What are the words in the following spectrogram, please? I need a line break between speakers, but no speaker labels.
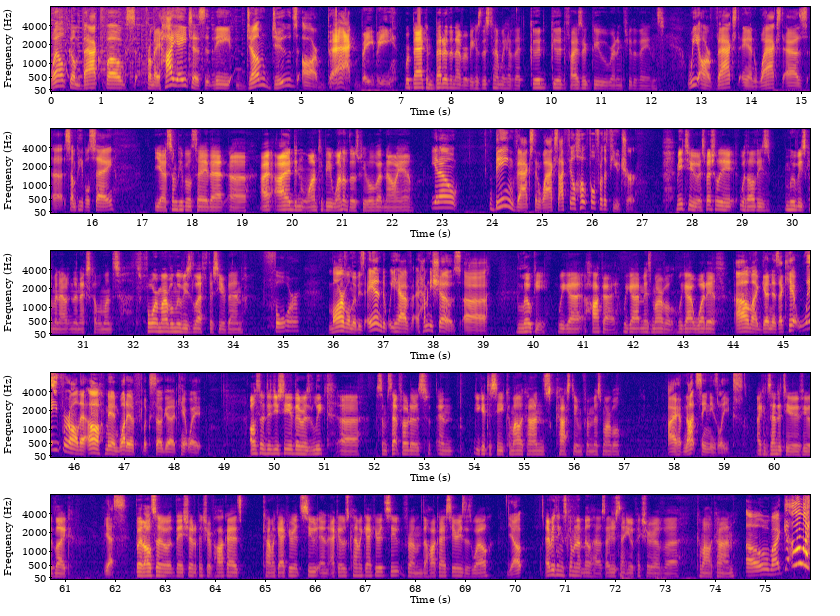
Welcome back, folks. From a hiatus, the dumb dudes are back, baby.
We're back and better than ever because this time we have that good, good Pfizer goo running through the veins.
We are vaxed and waxed, as uh, some people say.
Yeah, some people say that uh, I I didn't want to be one of those people, but now I am.
You know, being vaxed and waxed, I feel hopeful for the future.
Me too, especially with all these movies coming out in the next couple months. Four Marvel movies left this year, Ben.
Four Marvel movies, and we have how many shows? Uh,
Loki. We got Hawkeye. We got Ms. Marvel. We got What If.
oh my goodness, I can't wait for all that. Oh man, what if looks so good? Can't wait.
Also, did you see there was leaked uh, some set photos, and you get to see Kamala Khan's costume from Ms. Marvel?
I have not seen these leaks.
I can send it to you if you would like.
Yes.
But also, they showed a picture of Hawkeye's comic accurate suit and Echo's comic accurate suit from the Hawkeye series as well.
Yep.
Everything's coming up Milhouse. I just sent you a picture of uh, Kamala Khan.
Oh my god. Oh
